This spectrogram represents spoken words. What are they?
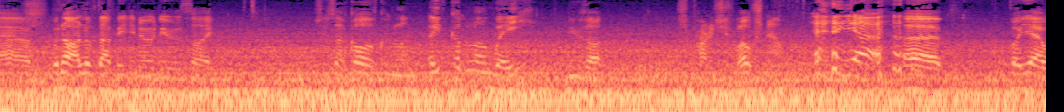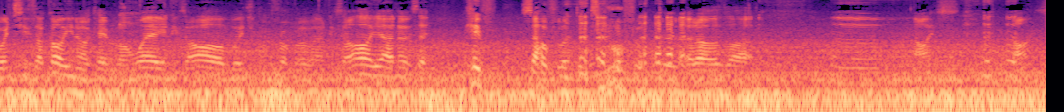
Um, but no, I love that bit, you know, and he was like, she was like, oh, I've come a long, I've come a long way. And he was like, apparently she's Welsh now. yeah. Um, but yeah, when she's like, oh, you know, I came a long way, and he's like, oh, where'd you come from? And he's like, oh, yeah, I know. It's like, I came from South London to North London. And I was like, nice, nice,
